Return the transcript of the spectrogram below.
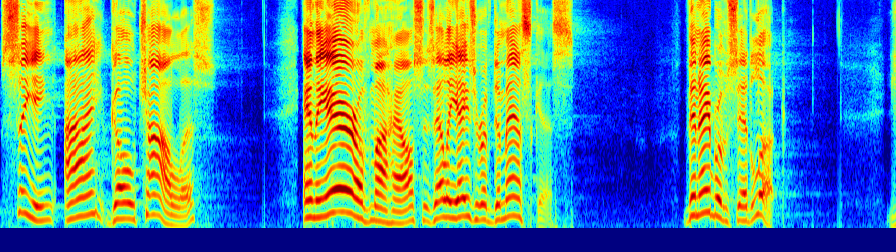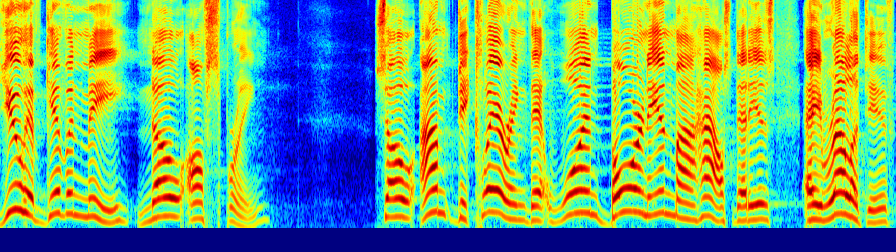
seeing I go childless? And the heir of my house is Eliezer of Damascus. Then Abram said, Look, you have given me no offspring, so I'm declaring that one born in my house, that is a relative,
